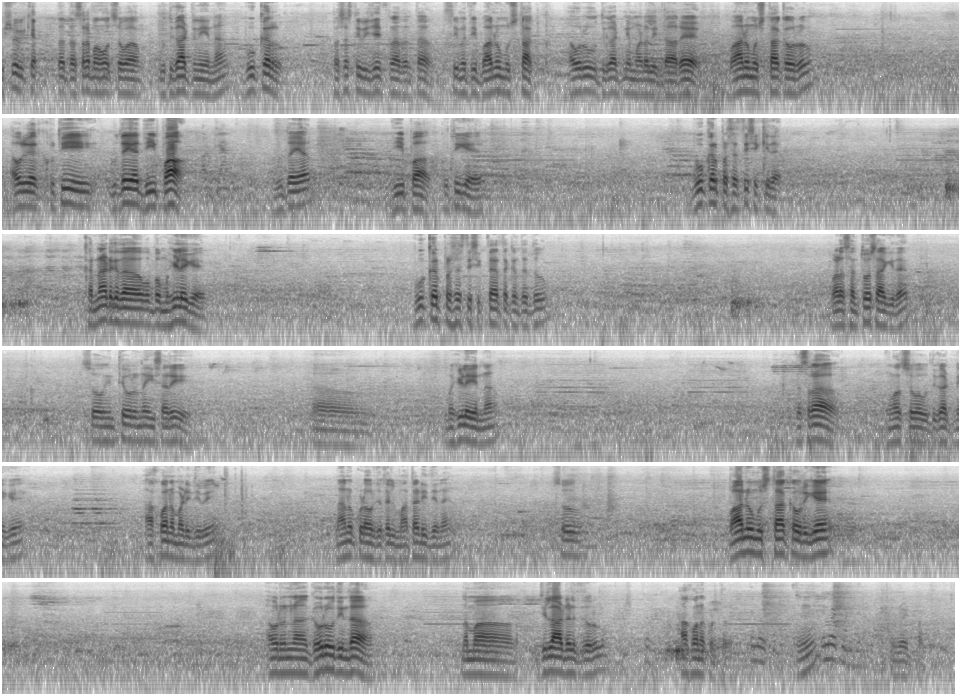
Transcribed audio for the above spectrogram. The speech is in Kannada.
ವಿಶ್ವವಿಖ್ಯಾತ ದಸರಾ ಮಹೋತ್ಸವ ಉದ್ಘಾಟನೆಯನ್ನು ಬೂಕರ್ ಪ್ರಶಸ್ತಿ ವಿಜೇತರಾದಂಥ ಶ್ರೀಮತಿ ಬಾನು ಮುಸ್ತಾಕ್ ಅವರು ಉದ್ಘಾಟನೆ ಮಾಡಲಿದ್ದಾರೆ. ಬಾನು ಮುಸ್ತಾಕ್ ಅವರು ಅವರಿಗೆ ಕೃತಿ ಹೃದಯ ದೀಪ ಹೃದಯ ದೀಪ ಕೃತಿಗೆ ಬೂಕರ್ ಪ್ರಶಸ್ತಿ ಸಿಕ್ಕಿದೆ. ಕರ್ನಾಟಕದ ಒಬ್ಬ ಮಹಿಳೆಗೆ ಬೂಕರ್ ಪ್ರಶಸ್ತಿ ಸಿಗ್ತಾ ಇರ್ತಕ್ಕಂಥದ್ದು. ಭಾಳ ಸಂತೋಷ ಆಗಿದೆ. ಸೊ ಇಂಥವ್ರನ್ನ ಈ ಸಾರಿ ಮಹಿಳೆಯನ್ನು ದಸರಾ ಮಹೋತ್ಸವ ಉದ್ಘಾಟನೆಗೆ ಆಹ್ವಾನ ಮಾಡಿದ್ದೀವಿ. ನಾನು ಕೂಡ ಅವ್ರ ಜೊತೆಲಿ ಮಾತಾಡಿದ್ದೇನೆ. ಸೊ ಬಾನು ಮುಸ್ತಾಕ್ ಅವರಿಗೆ ಅವರನ್ನು ಗೌರವದಿಂದ ನಮ್ಮ ಜಿಲ್ಲಾ ಆಡಳಿತದವರು ಆಹ್ವಾನ ಕೊಡ್ತಾರೆ. ಇನ್ವೈಟ್ ಮಾಡ್ತಾರೆ.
